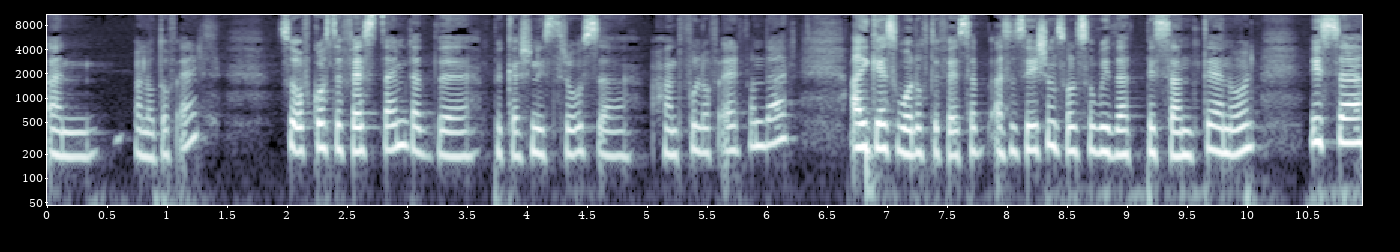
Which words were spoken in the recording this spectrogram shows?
and a lot of earth. So of course the first time that the percussionist throws a handful of earth on that, I guess one of the first associations also with that pesante and all is uh,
